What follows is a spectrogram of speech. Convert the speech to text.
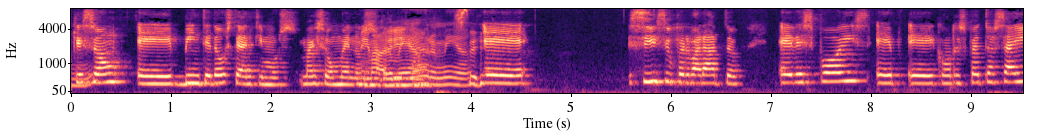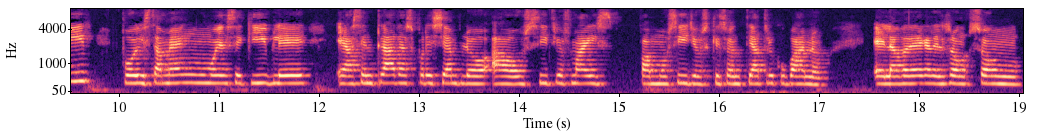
que son eh, 22 céntimos, máis ou menos. Mi madre, mía. madre mía. Sí. Eh, sí, super barato. E despois, eh, eh, con respecto a sair, pois tamén moi asequible e as entradas, por exemplo, aos sitios máis famosillos que son Teatro Cubano Eh, e la bodega del son son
